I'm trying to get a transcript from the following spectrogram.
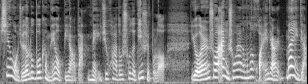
是因为我觉得录播课没有必要把每一句话都说的滴水不漏。有的人说啊，你说话能不能缓一点、慢一点？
